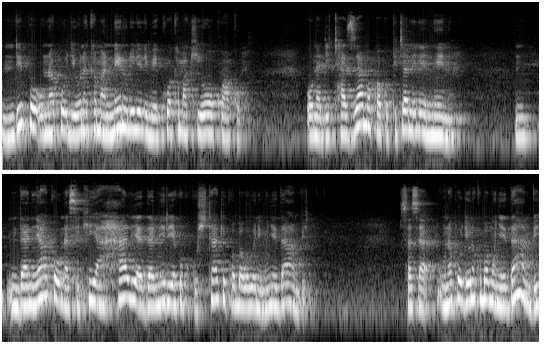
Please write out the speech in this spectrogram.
ndipo unapojiona kama neno lile limekuwa kama kioo kwako. Unajitazama kwa kupitia lile neno. Ndani yako unasikia hali ya dhamiri yako kukushtaki kwamba wewe ni mwenye dhambi sasa unapojiona kwamba mwenye dhambi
